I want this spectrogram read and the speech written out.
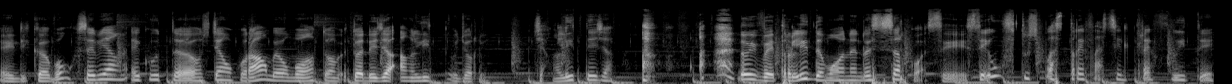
et dit que bon, c'est bien, écoute, on se tient au courant, ben au moins, tu as déjà un lead aujourd'hui. J'ai un lead déjà. Donc il veut être lead de mon investisseur quoi. C'est ouf, tout se passe très facile, très fluide et,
